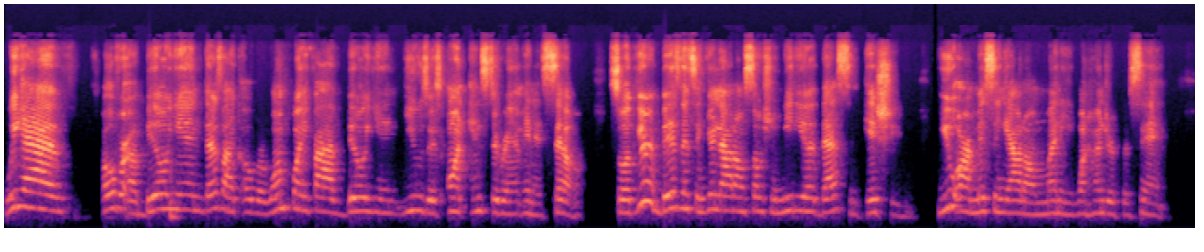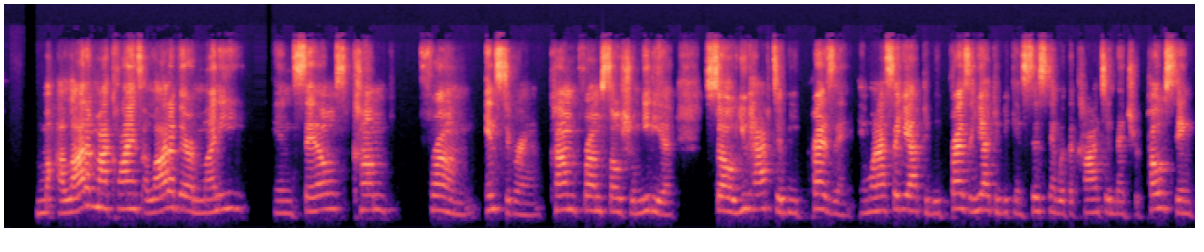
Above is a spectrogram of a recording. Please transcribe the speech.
We have over a billion, there's like over 1.5 billion users on Instagram in itself. So if you're a business and you're not on social media, that's an issue. You are missing out on money 100%. A lot of my clients, a lot of their money in sales come from Instagram, come from social media. So you have to be present. And when I say you have to be present, you have to be consistent with the content that you're posting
